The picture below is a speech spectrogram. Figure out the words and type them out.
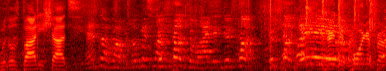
with those body shots. Hands up, Robert. Don't get sloppy. Just touch him, Ivan. Just touch. Just touch. You heard the corner from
